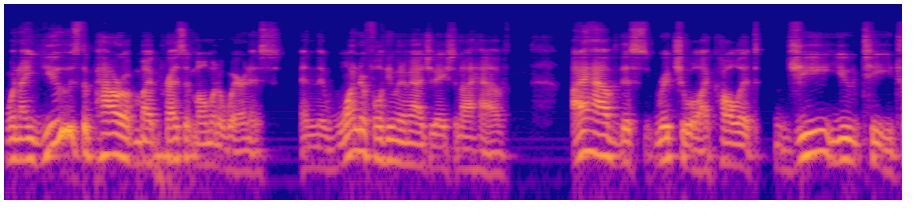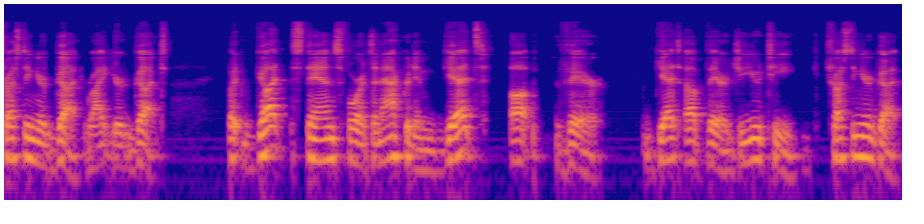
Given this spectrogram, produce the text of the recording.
when I use the power of my present moment awareness and the wonderful human imagination I have, I have this ritual. I call it GUT, trusting your gut, right? Your gut. But gut stands for, it's an acronym, get up there. Get up there, GUT, trusting your gut.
